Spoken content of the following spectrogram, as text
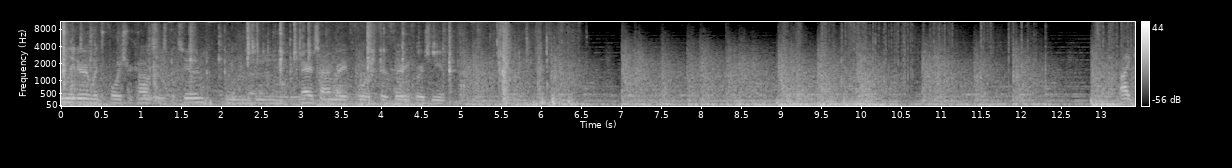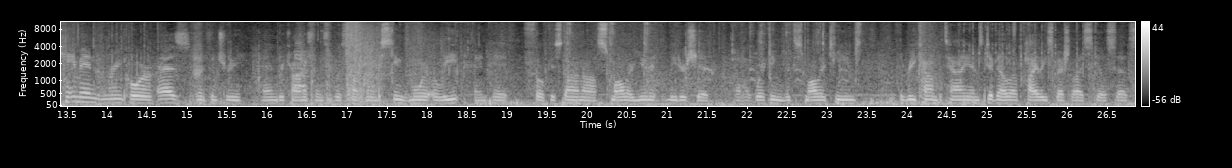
Team leader with the Force Reconnaissance Platoon in the Maritime Raid Force for the 31st MEU. I came into the Marine Corps as infantry, and reconnaissance was something that seemed more elite, and it focused on uh, smaller unit leadership, uh, working with smaller teams, the recon battalions, develop highly specialized skill sets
